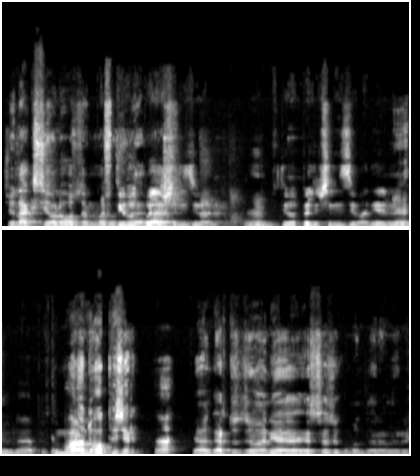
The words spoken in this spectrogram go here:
Και είναι αξιόλογος Ευτυχώς που τερματοφύλακας. έλειψε η Ζιβάνη. Μμ. Ευτυχώς που έλειψε η Ζιβάνη. Ναι. έπρεπε να πέφτει Ε, Μόνο του πόπεσε ρε. Α, Για να κάρτω στη Γερμανία έσασε κουμαντάρα με ρε.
